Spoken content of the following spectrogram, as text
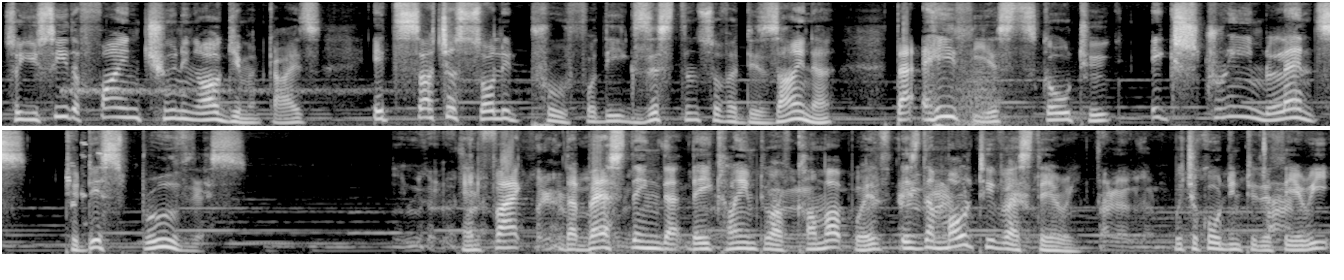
So you see the fine tuning argument guys, it's such a solid proof for the existence of a designer that atheists go to extreme lengths to disprove this. In fact, the best thing that they claim to have come up with is the multiverse theory, which according to the theory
